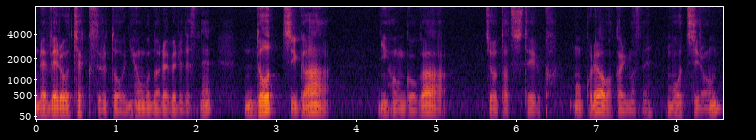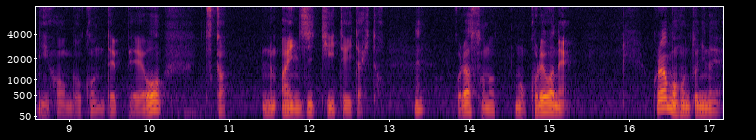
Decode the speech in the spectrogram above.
レベルをチェックすると日本語のレベルですね。どっちが日本語が上達しているか。もうこれは分かりますね。もちろん日本語 con テッペイを使っ毎日聞いていた人、ね、これはそのもうこれはねこれはもう本当にね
